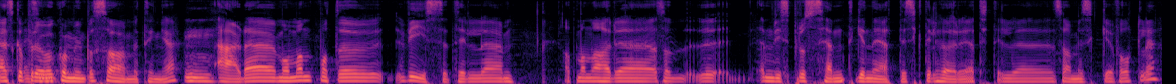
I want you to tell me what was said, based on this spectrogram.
jeg skal prøve å komme inn på Sametinget. Mm. Er det, må man på en måte vise til eh, at man har eh, altså, en viss prosent genetisk tilhørighet til eh, samiske folk, eller?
